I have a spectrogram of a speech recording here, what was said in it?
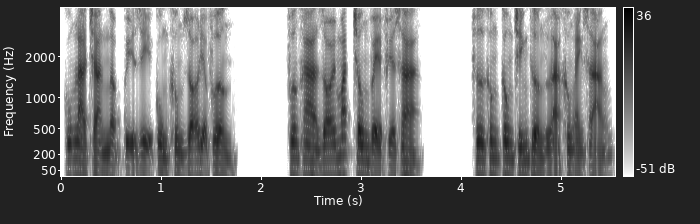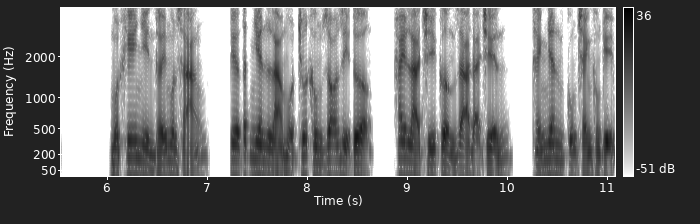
cũng là tràn ngập quỷ dị cùng không rõ địa phương. Phương kha dõi mắt trông về phía xa. Hư không công chính thường là không ánh sáng. Một khi nhìn thấy nguồn sáng, kia tất nhiên là một chút không rõ dị tượng, hay là trí cường giả đại chiến, thánh nhân cũng tránh không kịp.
